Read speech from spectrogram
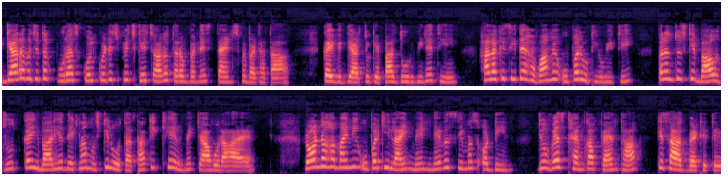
ग्यारह बजे तक पूरा स्कूल क्विडिच पिच के चारों तरफ़ बने स्टैंड्स में बैठा था। कई विद्यार्थियों के पास दूरबीनें थी। हालाँकि सीटें हवा में ऊपर उठी हुई थी, परंतु इसके बावजूद कई बार यह देखना मुश्किल होता था कि खेल में क्या हो रहा है। रॉन हमायनी ऊपर की लाइन में नेवल सीमस और डीन, जो वेस्ट हैम का फ़ैन था, के साथ बैठे थे।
